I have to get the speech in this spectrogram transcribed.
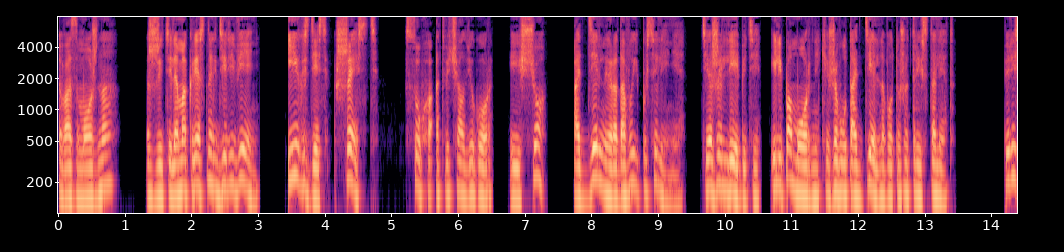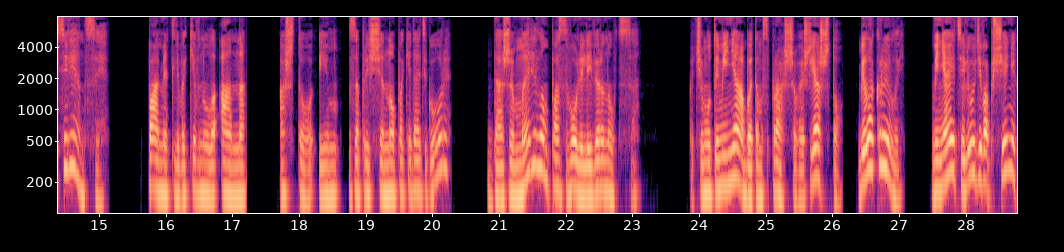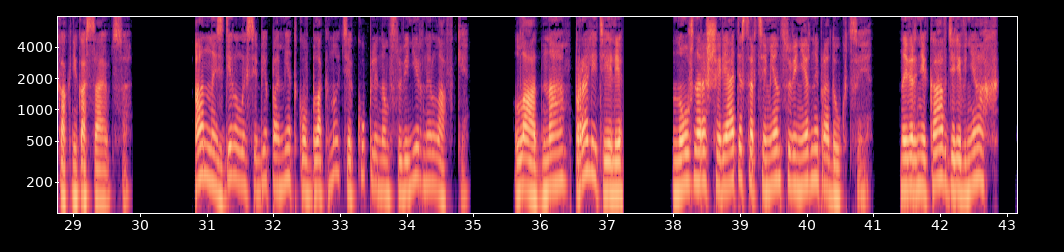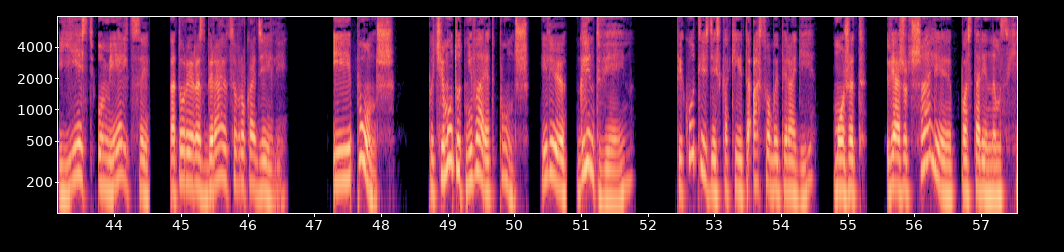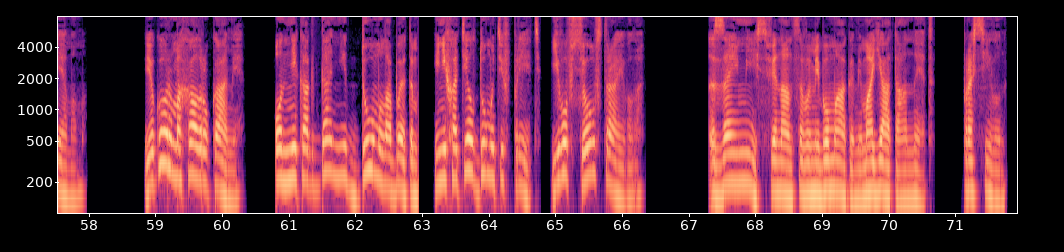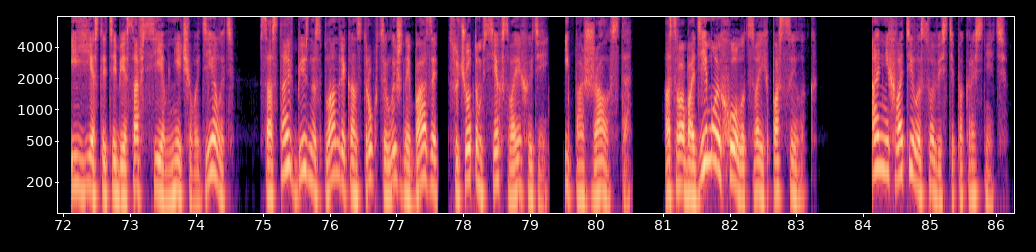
Возможно, жителям окрестных деревень. Их здесь шесть, — сухо отвечал Егор. И еще отдельные родовые поселения. Те же лебеди или поморники живут отдельно вот уже триста лет. Переселенцы, — памятливо кивнула Анна, а что, им запрещено покидать горы? Даже Мэрилам позволили вернуться. Почему ты меня об этом спрашиваешь? Я что, белокрылый? Меня эти люди вообще никак не касаются. Анна сделала себе пометку в блокноте, купленном в сувенирной лавке. Ладно, пролетели. Нужно расширять ассортимент сувенирной продукции. Наверняка в деревнях есть умельцы, которые разбираются в рукоделии. И пунш. Почему тут не варят пунш? Или глинтвейн? Пекут ли здесь какие-то особые пироги? Может, вяжут шали по старинным схемам? Егор махал руками. Он никогда не думал об этом и не хотел думать и впредь. Его все устраивало. «Займись финансовыми бумагами, моя-то, Аннет», — просил он. «И если тебе совсем нечего делать, Составь бизнес-план реконструкции лыжной базы с учетом всех своих идей. И, пожалуйста, освободи мой холод своих посылок. Анне хватило совести покраснеть.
